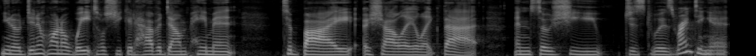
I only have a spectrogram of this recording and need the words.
you know, didn't want to wait till she could have a down payment to buy a chalet like that. And so she just was renting it.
